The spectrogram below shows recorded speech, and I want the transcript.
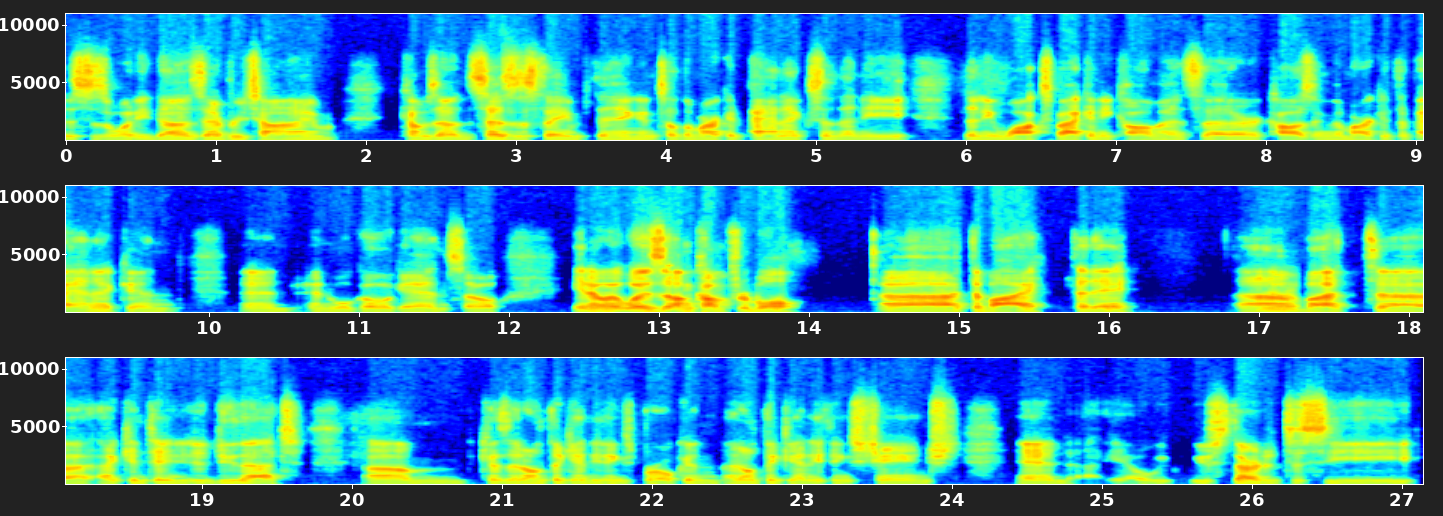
this is what he does every time. Comes out and says the same thing until the market panics, and then he then he walks back any comments that are causing the market to panic and and and we'll go again so you know it was uncomfortable uh to buy today um, Yeah. but uh, i continue to do that um, because i don't think anything's broken i don't think anything's changed and uh, you know we, we've started to see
